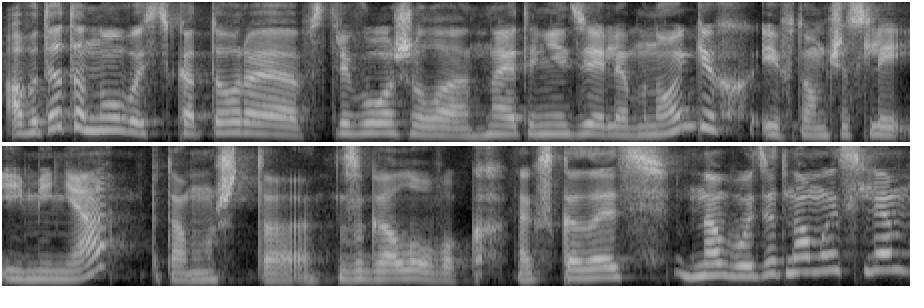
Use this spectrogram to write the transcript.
А вот эта новость, которая встревожила на этой неделе многих, и в том числе и меня, потому что заголовок, так сказать, наводит на мысли,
